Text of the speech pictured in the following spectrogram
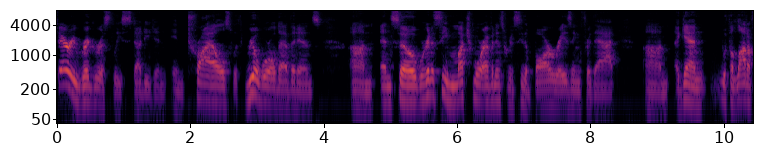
very rigorously studied in, in trials with real world evidence. Um, and so we're going to see much more evidence. We're going to see the bar raising for that. Um, again, with a lot of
